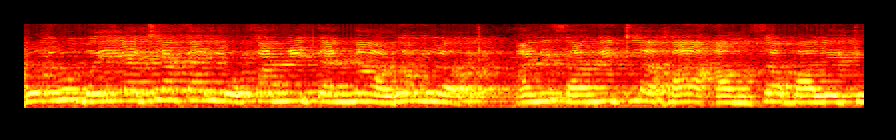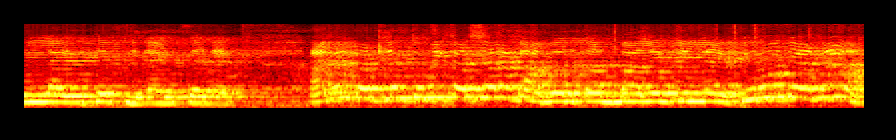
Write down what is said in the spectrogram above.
गोलू बोलू भैयाच्या काही लोकांनी त्यांना अडवलं आणि सांगितलं हा आमचा बालेकिल्ला इथे फिरायचा नाही. आम्ही म्हटलं तुम्ही कशाला घाबरतात बालेकिल्ला? आहे? फिरू द्या ना.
